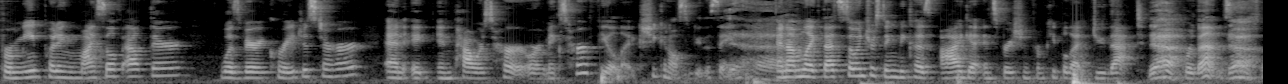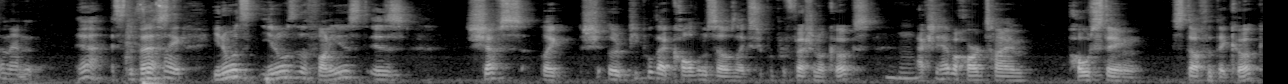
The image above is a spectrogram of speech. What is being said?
for me putting myself out there was very courageous to her and it empowers her or it makes her feel like she can also do the same. And I'm like, that's so interesting because I get inspiration from people that do that yeah, for them. Yeah. And then yeah, it's the so it's best. like You know what's you know what's the funniest is chefs like sh- or people that call themselves like super professional cooks Mhm. actually have a hard time posting stuff that they cook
